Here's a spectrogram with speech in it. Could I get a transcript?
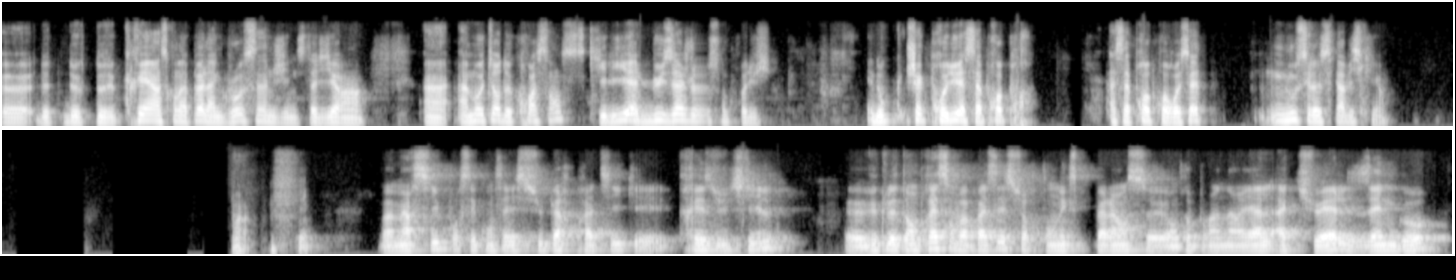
euh, de, créer ce qu'on appelle un growth engine, c'est-à-dire un, moteur de croissance qui est lié à l'usage de son produit. Et donc, chaque produit a sa propre, a sa propre recette. Nous, c'est le service client. Bah, merci pour ces conseils super pratiques et très utiles. Euh, vu que le temps presse, on va passer sur ton expérience euh, entrepreneuriale actuelle, Zengo,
